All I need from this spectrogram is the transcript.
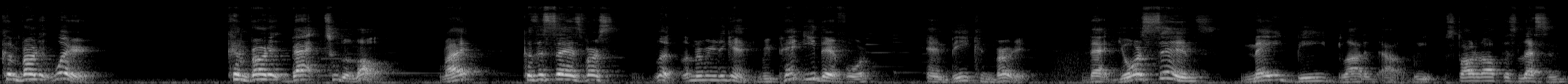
Converted where? Converted back to the law, right? Because it says, verse, look, let me read it again. Repent ye therefore and be converted, that your sins may be blotted out. We started off this lesson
